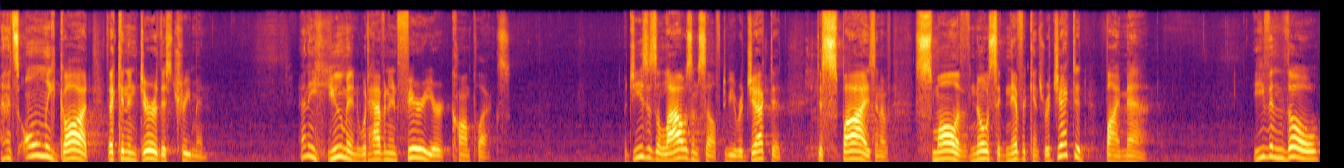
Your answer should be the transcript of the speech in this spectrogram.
And it's only God that can endure this treatment. Any human would have an inferior complex. But Jesus allows himself to be rejected, despised, and of small, of no significance, rejected by man, even though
